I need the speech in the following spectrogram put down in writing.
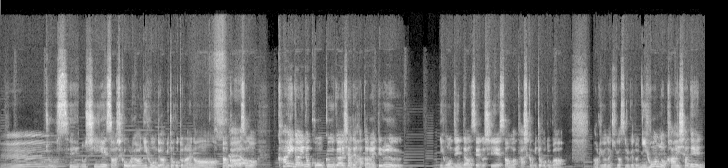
嗯，女性の CA さんしか俺は日本では見たことないな。なんか、その、海外の航空会社で働いてる日本人男性の CA さんは確か見たことがあるような気がするけど、日本の会社で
